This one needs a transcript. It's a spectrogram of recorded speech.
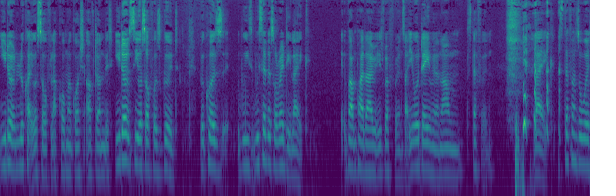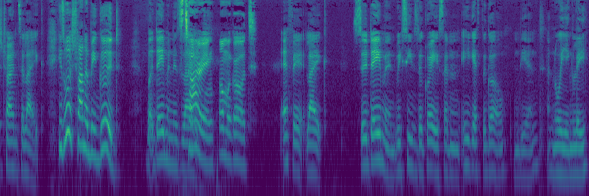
you don't look at yourself like oh my gosh i've done this. You don't see yourself as good because we we said this already like vampire diaries reference like you're damon and i'm stefan like stefan's always trying to like he's always trying to be good but damon is It's like tiring. Oh my god. F it, like so Damon receives the grace and he gets the girl in the end, annoyingly.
